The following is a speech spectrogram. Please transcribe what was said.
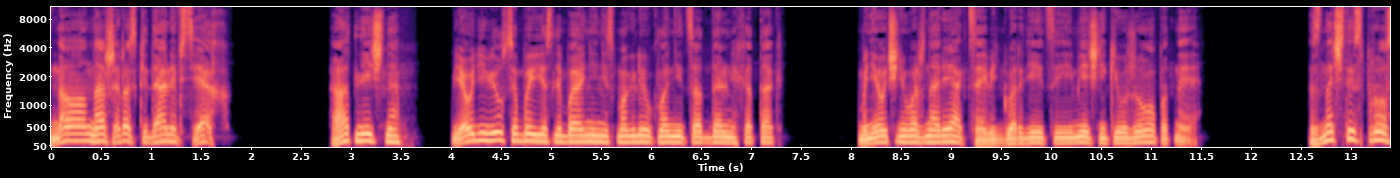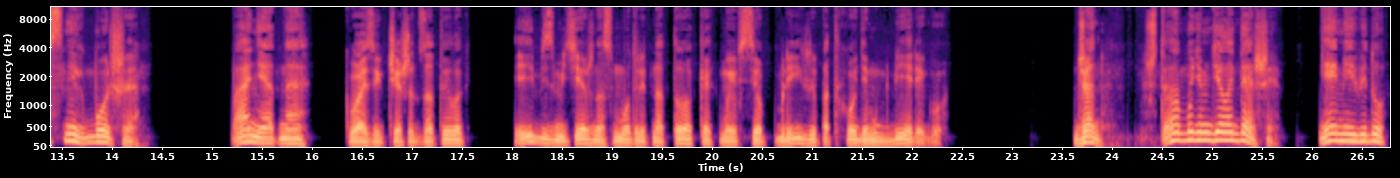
Но наши раскидали всех». «Отлично. Я удивился бы, если бы они не смогли уклониться от дальних атак. Мне очень важна реакция, ведь гвардейцы и мечники уже опытные. Значит, и спрос с них больше. Понятно. Квазик чешет затылок и безмятежно смотрит на то, как мы все ближе подходим к берегу. Джон, что будем делать дальше? Я имею в виду,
